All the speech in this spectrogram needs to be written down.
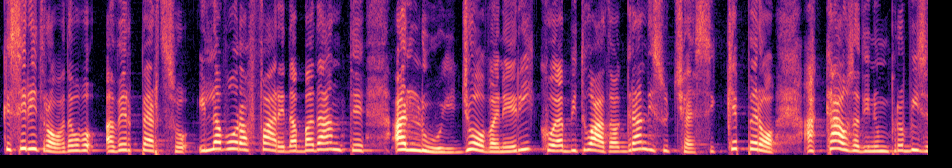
che si ritrova dopo aver perso il lavoro a fare da badante a lui, giovane, ricco e abituato a grandi successi, che però a causa di un improvviso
